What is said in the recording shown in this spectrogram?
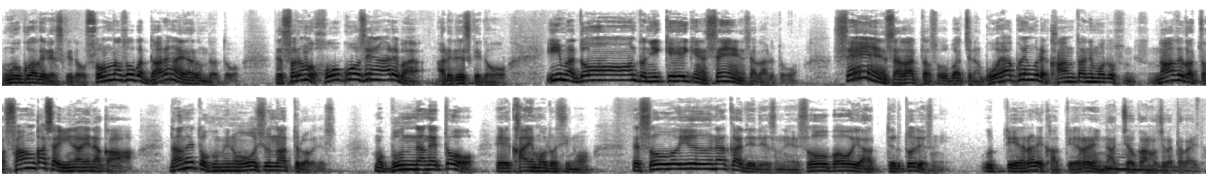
動くわけですけど、そんな相場誰がやるんだと。で、それも方向性があればあれですけど、今ドーンと日経平均が1000円下がると。1000円下がった相場っていうのは500円ぐらい簡単に戻すんです。なぜかって参加者いない中、投げと踏みの応酬になってるわけです。もう分投げと、えー買い戻しの。で、そういう中でですね、相場をやってるとですね、売ってやられ買ってやられになっちゃう可能性が高いと。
